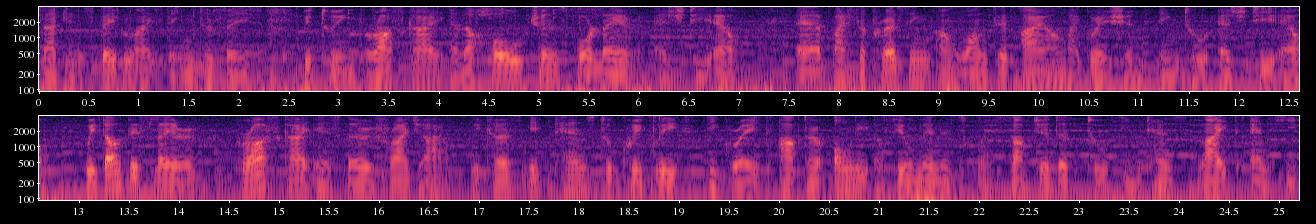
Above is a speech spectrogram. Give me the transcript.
that can stabilize the interface between perovskite and the hole transport layer HTL uh, by suppressing unwanted ion migration into HTL. Without this layer, perovskite is very fragile because it tends to quickly degrade after only a few minutes when subjected to intense light and heat.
